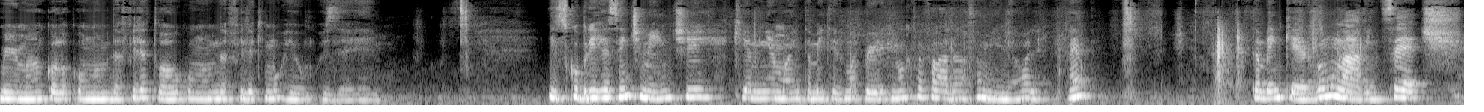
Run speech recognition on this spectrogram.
Minha irmã colocou o nome da filha atual com o nome da filha que morreu. Pois é. Descobri recentemente que a minha mãe também teve uma perda que nunca foi falada na família. Olha, né? Também quero. Vamos lá, 27.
